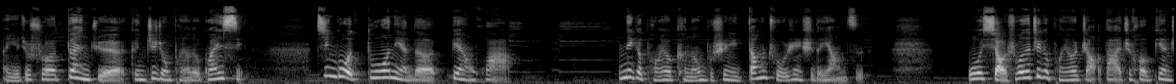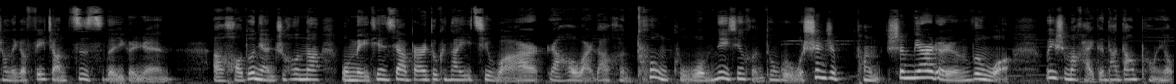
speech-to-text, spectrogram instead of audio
啊，也就是说断绝跟这种朋友的关系。经过多年的变化，那个朋友可能不是你当初认识的样子。我小时候的这个朋友长大之后变成了一个非常自私的一个人。呃，好多年之后呢，我每天下班都跟他一起玩，然后玩到很痛苦，我内心很痛苦。我甚至朋身边的人问我为什么还跟他当朋友，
